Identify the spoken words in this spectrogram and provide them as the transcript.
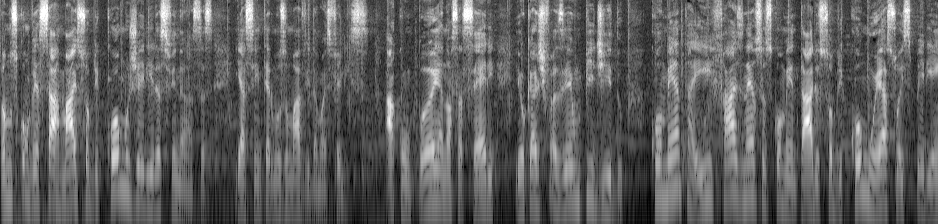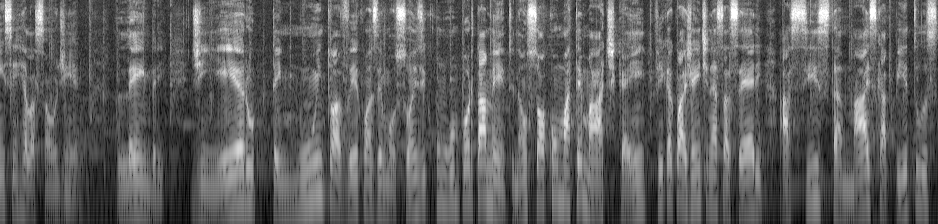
Vamos conversar mais sobre como gerir as finanças e assim termos uma vida mais feliz. Acompanhe a nossa série e eu quero te fazer um pedido. Comenta aí, faz né, os seus comentários sobre como é a sua experiência em relação ao dinheiro. Lembre, dinheiro tem muito a ver com as emoções e com o comportamento, e não só com matemática, hein? Fica com a gente nessa série, assista mais capítulos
